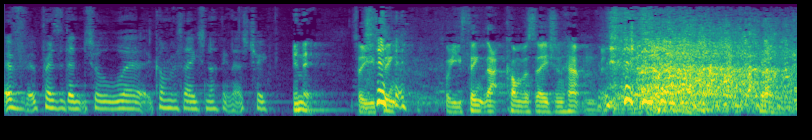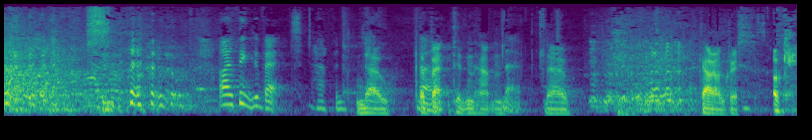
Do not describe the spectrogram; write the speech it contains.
of a presidential uh, conversation. I think that's true. In it. So you think, well, you think that conversation happened? I think the bet happened. no, the No. bet didn't happen. No. No. Carry on, Chris. Okay.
